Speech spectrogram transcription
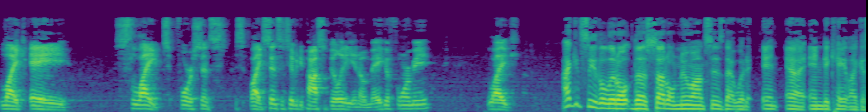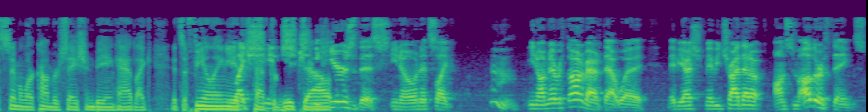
like a slight force sense, like sensitivity possibility in Omega for me. Like, I could see the little, the subtle nuances that would in, uh, indicate like a similar conversation being had. Like it's a feeling you like just have she, to reach she out. hears this, you know, and it's like, hmm, you know, I've never thought about it that way. Maybe I should maybe try that on some other things.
